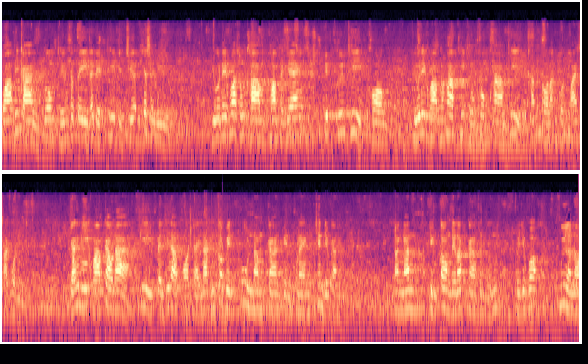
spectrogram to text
ความพิการรวมถึงสตรีและเด็กที่ติดเชื้อเอสวีอยู่ในภาวะสงครามความขัดแย้งยึดพื้นที่ครอง อยู่ในความสภาพที่ถูกคุกคามที่ขัดต่อหลักกฎหมายสากล ยังมีความก้าวหน้าที่เป็นที่น่าพอใจนักก็เป็นผู้นำการเปลี่ยนแปลงเช่นเดียวกัน ดังนั้นจึงต้องได้รับการสนับสนุน โดยเฉพาะเมื่อเรา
